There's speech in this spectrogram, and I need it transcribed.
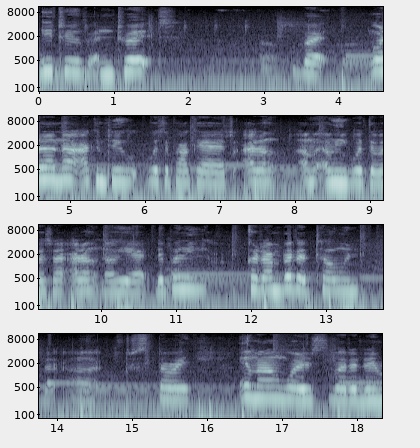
YouTube, and Twitch. But what or not I can do with the podcast, I don't. I mean, with the website, I don't know yet. Depending, cause I'm better telling the, uh, story in my own words rather than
